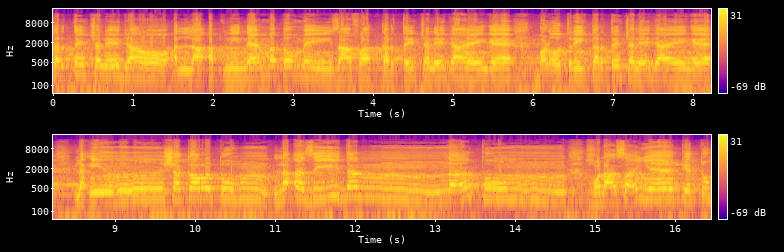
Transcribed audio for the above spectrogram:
करते चले जाओ, अल्लाह अपनी नेमतों में इजाफा करते चले जाएँगे, बढ़ोतरी करते चले जाएँगे। शकर तुम लजीदन खुलासा ये कि तुम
